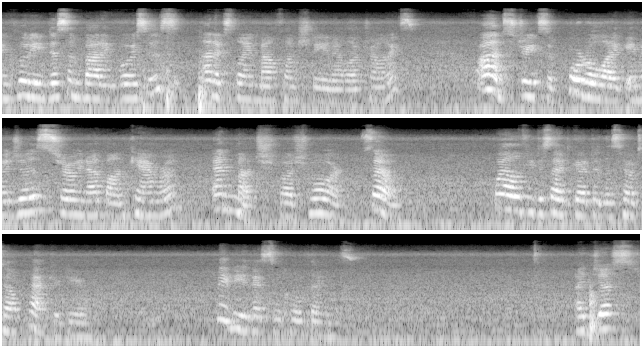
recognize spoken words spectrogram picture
including disembodied voices, unexplained malfunctioning in electronics, odd streaks of portal-like images showing up on camera, and much, much more. So, well, if you decide to go to this hotel, pack your gear. Maybe you get some cool things. I just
